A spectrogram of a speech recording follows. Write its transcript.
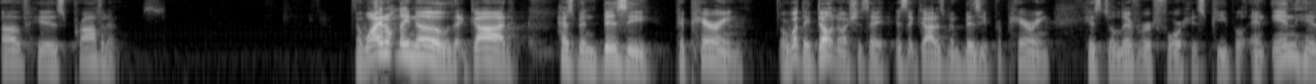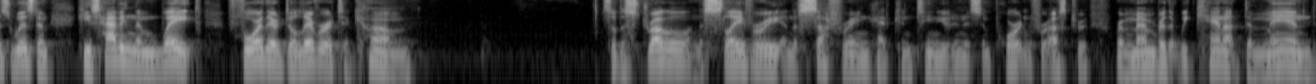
of his providence. Now, why don't they know that God has been busy preparing or what they don't know, I should say, is that God has been busy preparing his deliverer for his people. And in his wisdom, he's having them wait for their deliverer to come. So the struggle and the slavery and the suffering had continued. And it's important for us to remember that we cannot demand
